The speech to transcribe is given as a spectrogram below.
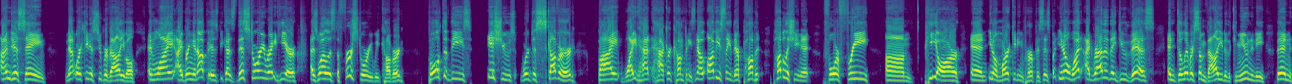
I'm just saying, networking is super valuable. And why I bring it up is because this story right here, as well as the first story we covered, both of these issues were discovered by white hat hacker companies. Now, obviously, they're pub- publishing it for free um, PR and you know marketing purposes. But you know what? I'd rather they do this and deliver some value to the community than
